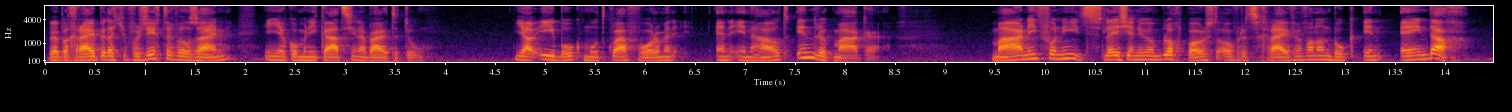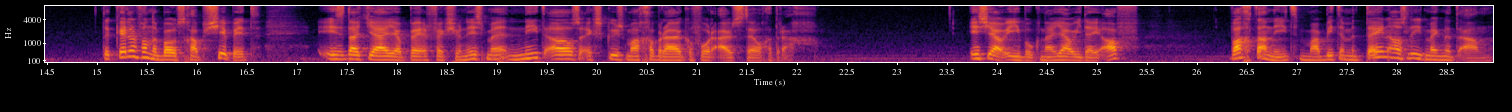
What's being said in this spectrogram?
We begrijpen dat je voorzichtig wil zijn in je communicatie naar buiten toe. Jouw e-book moet qua vorm en inhoud indruk maken. Maar niet voor niets lees je nu een blogpost over het schrijven van een boek in één dag. De kern van de boodschap Ship It is dat jij jouw perfectionisme niet als excuus mag gebruiken voor uitstelgedrag. Is jouw e-book naar jouw idee af? Wacht dan niet, maar bied hem meteen als lead magnet aan.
